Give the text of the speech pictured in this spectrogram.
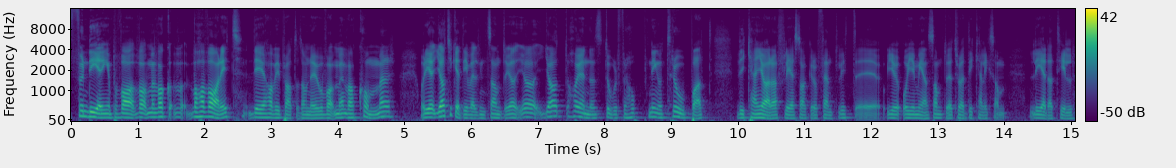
funderingen på vad, vad, men vad, vad har varit, det har vi pratat om nu, och vad, men vad kommer? Och det, jag tycker att det är väldigt intressant och jag, jag, jag har ju ändå en stor förhoppning och tro på att vi kan göra fler saker offentligt eh, och, gemensamt och jag tror att det kan liksom leda till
